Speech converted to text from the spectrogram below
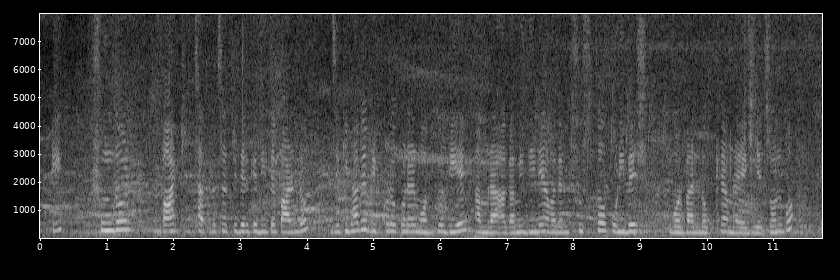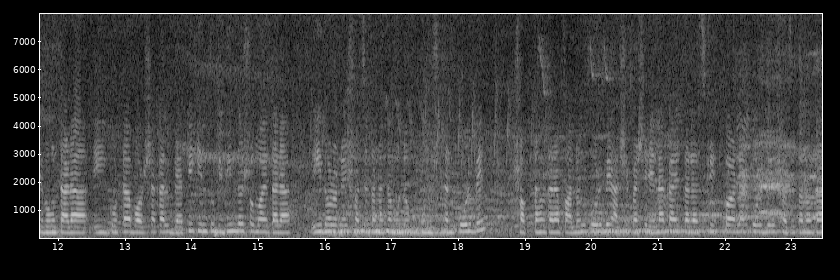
একটি সুন্দর পাঠ ছাত্রছাত্রীদেরকে দিতে পারল যে কীভাবে বৃক্ষরোপণের মধ্য দিয়ে আমরা আগামী দিনে আমাদের সুস্থ পরিবেশ গড়বার লক্ষ্যে আমরা এগিয়ে চলব। এবং তারা এই গোটা বর্ষাকাল ব্যাপী কিন্তু বিভিন্ন সময় তারা এই ধরনের সচেতনতামূলক অনুষ্ঠান করবে। সপ্তাহ তারা পালন করবে, আশেপাশের এলাকায় তারা স্ট্রিট কর্নার করবে, সচেতনতা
